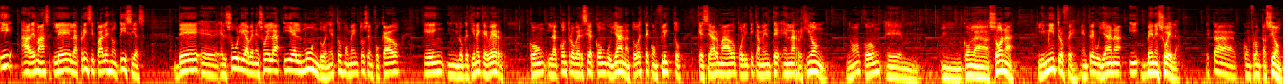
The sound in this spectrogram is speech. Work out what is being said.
y además lee las principales noticias de eh, el Zulia, Venezuela y el mundo en estos momentos enfocado en lo que tiene que ver con la controversia con Guyana, todo este conflicto que se ha armado políticamente en la región, ¿no? con, eh, con la zona limítrofe entre Guyana y Venezuela. Esta confrontación.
